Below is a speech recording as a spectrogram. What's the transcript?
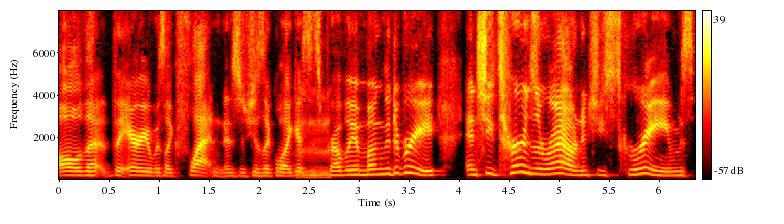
all the the area was like flattened, and so she's like, "Well, I guess it's Mhm. probably among the debris." And she turns around and she screams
